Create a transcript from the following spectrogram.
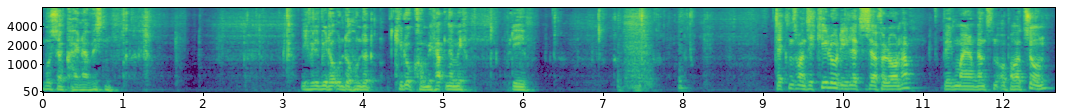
Muss ja keiner wissen. Ich will wieder unter 100 Kilo kommen. Ich habe nämlich die 26 Kilo, die ich letztes Jahr verloren habe, wegen meiner ganzen Operation,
